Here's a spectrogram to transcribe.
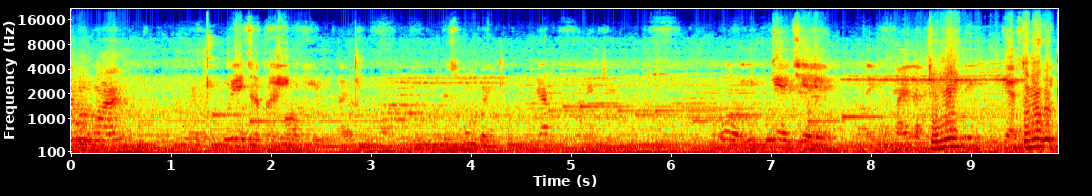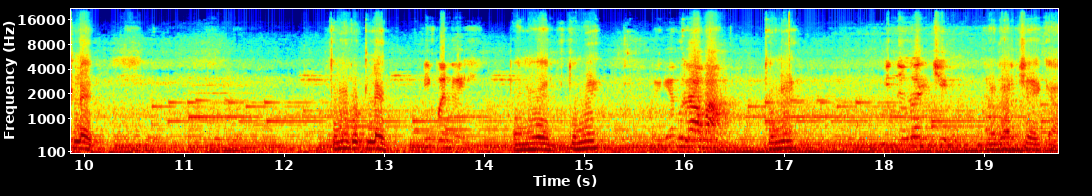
कोण कोण आहेत. हो पाहिलं. तुम्ही. तुम्ही कुठले आहेत? तुम्ही कुठले आहेत? मी पनवेल. पनवेल. तुम्ही? तुम्ही? नगरची. नगरचे आहे का.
